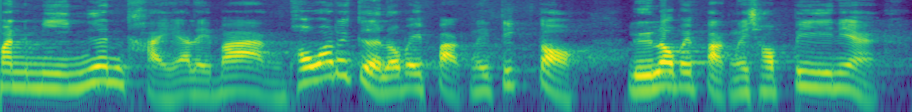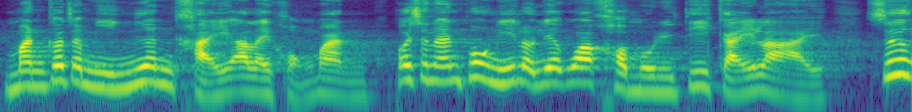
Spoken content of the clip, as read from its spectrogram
มันมีเงื่อนไขอะไรบ้าง เพราะว่าถ้าเกิดเราไปปักใน TikTok หรือเราไปปักใน s h อ p e e เนี่ยมันก็จะมีเงื่อนไขอะไรของมัน เพราะฉะนั้นพวกนี้เราเรียกว่า Community Guideline ซึ่ง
